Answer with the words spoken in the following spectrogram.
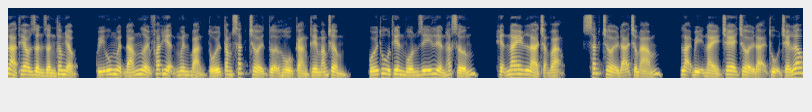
là theo dần dần thâm nhập, Quý U Nguyệt đám người phát hiện nguyên bản tối tăm sắc trời tựa hồ càng thêm ám trầm, cuối thu thiên vốn dĩ liền hắc sớm, hiện nay là trạng vạng, sắc trời đã trầm ám, lại bị này che trời đại thụ che lấp,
